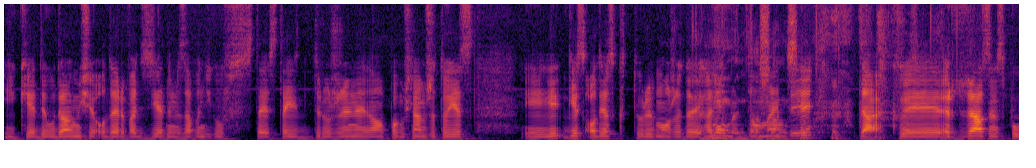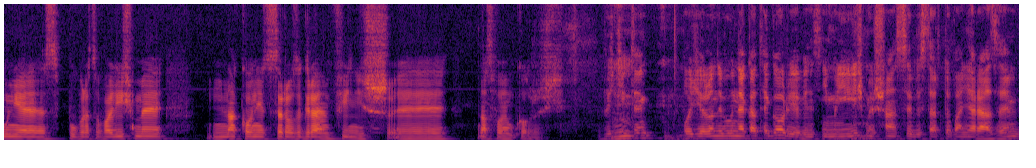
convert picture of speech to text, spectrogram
i kiedy udało mi się oderwać z jednym z zawodników z, te, z tej drużyny, no pomyślałem, że to jest, y, jest odjazd, który może dojechać Moment, do mety. Tak, y, razem wspólnie współpracowaliśmy. Na koniec rozegrałem finish y, na swoją korzyść. Wyścig ten podzielony był na kategorie, więc nie mieliśmy szansy wystartowania razem.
